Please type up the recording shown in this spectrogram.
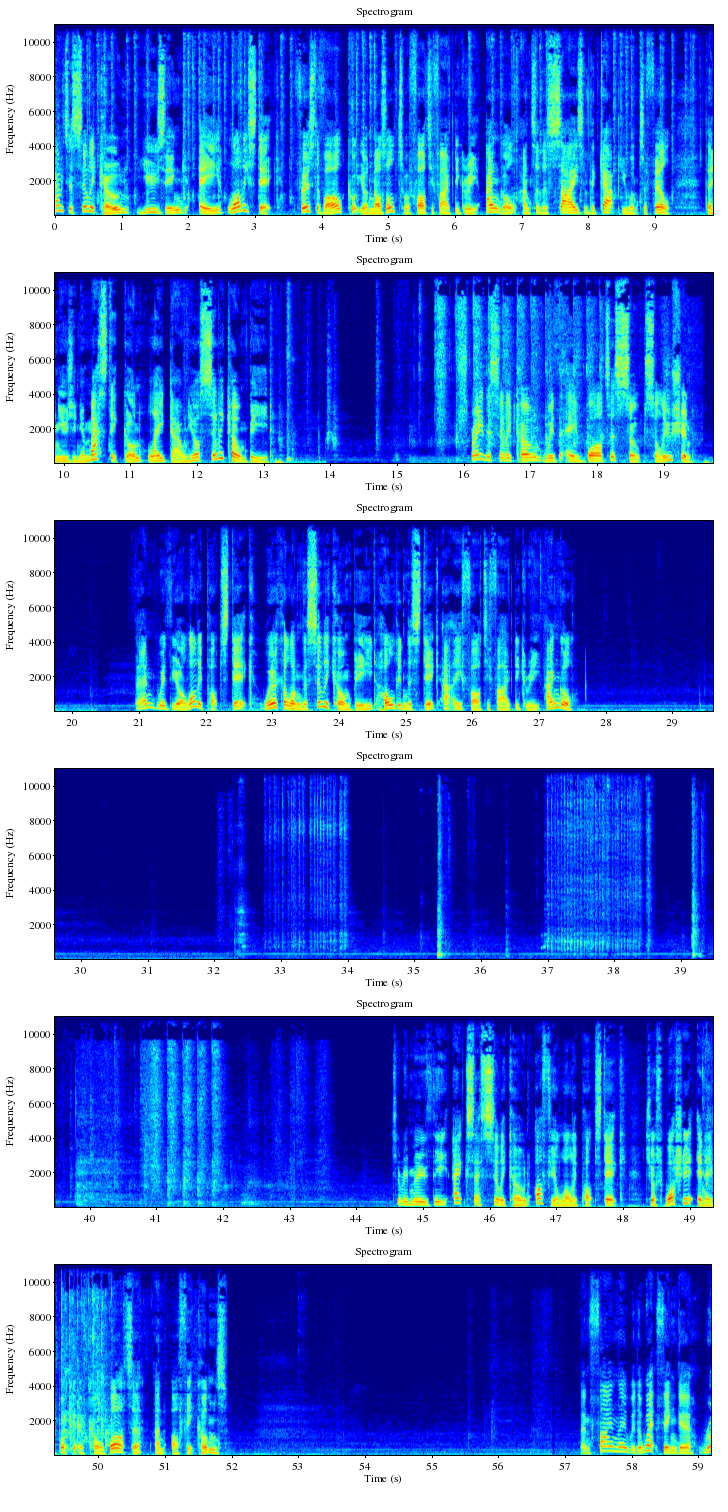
How to silicone using a lolly stick. First of all, cut your nozzle to a 45 degree angle and to the size of the gap you want to fill. Then using your mastic gun, lay down your silicone bead. Spray the silicone with a water soap solution. Then with your lollipop stick, work along the silicone bead holding the stick at a 45 degree angle. To remove the excess silicone off your lollipop stick, just wash it in a bucket of cold water and off it comes. Then finally, with a wet finger, run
